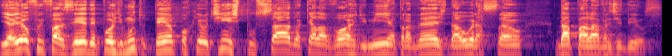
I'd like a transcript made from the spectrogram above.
E aí eu fui fazer depois de muito tempo, porque eu tinha expulsado aquela voz de mim através da oração da palavra de Deus.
